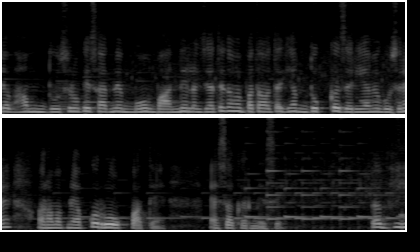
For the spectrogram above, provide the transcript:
जब हम दूसरों के साथ में मोह बांधने लग जाते हैं तो हमें पता होता है कि हम दुख का ज़रिया में घुस और हम अपने आप को रोक पाते हैं ऐसा करने से। तभी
